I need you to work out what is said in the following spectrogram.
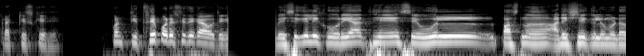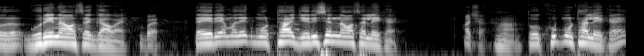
प्रॅक्टिस केली पण तिथे परिस्थिती काय होती? बेसिकली कोरियात हे सेऊलपासनं अडीचशे किलोमीटरवर गुरे नावाचं एक गाव आहे. बर. त्या एरियामध्ये एक मोठा जेरिसन नावाचा लेक आहे. अच्छा. हां तो खूप मोठा लेक आहे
